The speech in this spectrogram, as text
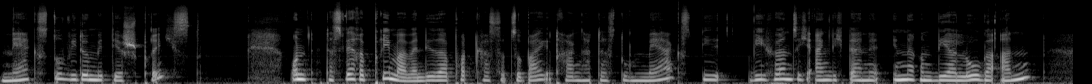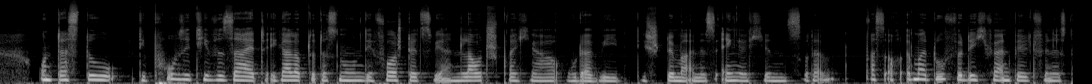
merkst du, wie du mit dir sprichst? Und das wäre prima, wenn dieser Podcast dazu beigetragen hat, dass du merkst, wie, wie hören sich eigentlich deine inneren Dialoge an und dass du die positive Seite, egal ob du das nun dir vorstellst wie ein Lautsprecher oder wie die Stimme eines Engelchens oder was auch immer du für dich für ein Bild findest,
